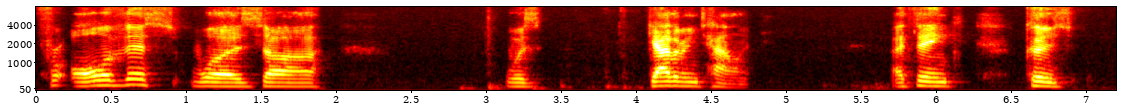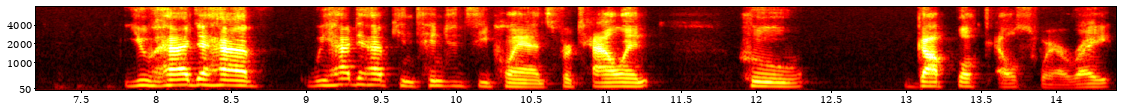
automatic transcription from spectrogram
for all of this was uh, was gathering talent. I think because you had to have we had to have contingency plans for talent who got booked elsewhere, right?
